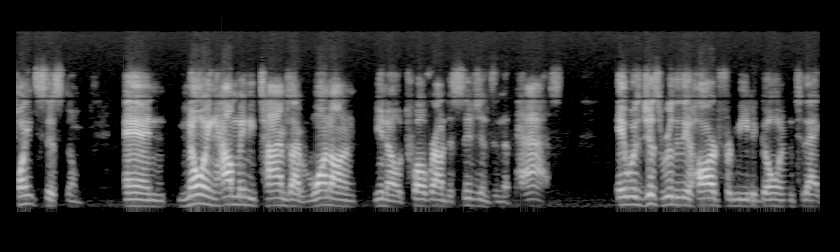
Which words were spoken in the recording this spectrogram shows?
point system and knowing how many times I've won on, you know, 12 round decisions in the past. It was just really hard for me to go into that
